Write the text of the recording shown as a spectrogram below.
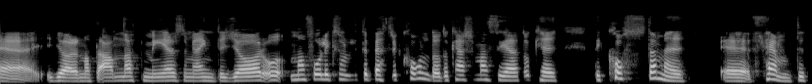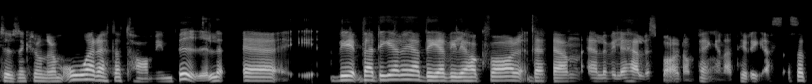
eh, göra något annat mer som jag inte gör? Och man får liksom lite bättre koll då. Då kanske man ser att okej, okay, det kostar mig Eh, 50 000 kronor om året att ha min bil. Eh, värderar jag det, vill jag ha kvar den eller vill jag hellre spara de pengarna till resa? Så att,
